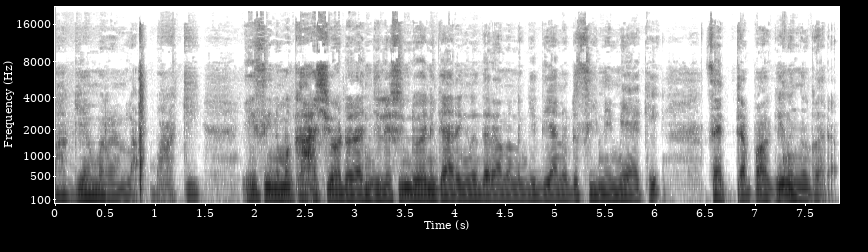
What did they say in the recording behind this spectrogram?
ബാക്കി ഞാൻ പറയണില്ല. ബാക്കി ഈ സിനിമ കാശുമായിട്ട് ഒരു അഞ്ച് ലക്ഷം രൂപ എനിക്ക് ആരെങ്കിലും തരാമെന്നുണ്ടെങ്കിൽ ഇത് ഞാനൊരു സിനിമയാക്കി സെറ്റപ്പ് ആക്കി നിങ്ങൾക്ക് തരാം.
